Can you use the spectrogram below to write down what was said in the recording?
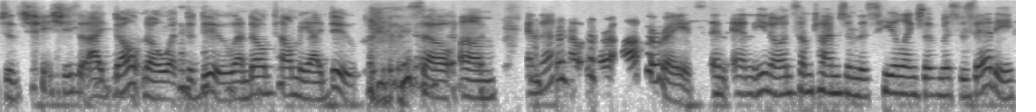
To, she, she said, "I don't know what to do, and don't tell me I do." So, um, and that's how it operates. And and you know, and sometimes in this healings of Mrs. Eddy,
